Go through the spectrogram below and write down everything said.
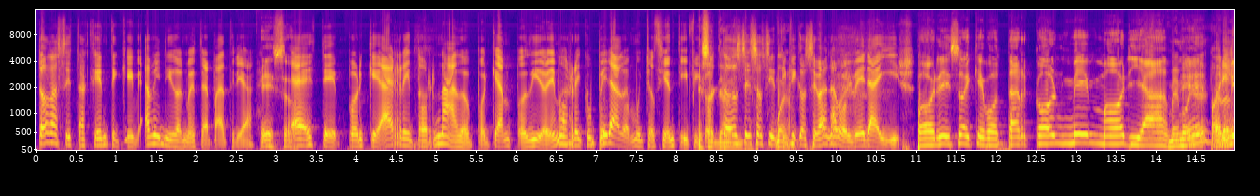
toda esta gente que ha venido a nuestra patria, Eso. este, porque ha retornado, porque han podido, hemos recuperado a muchos científicos. Todos esos científicos se van a volver a ir. Por eso hay que votar con memoria. Memoria. ¿eh? Hablando-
